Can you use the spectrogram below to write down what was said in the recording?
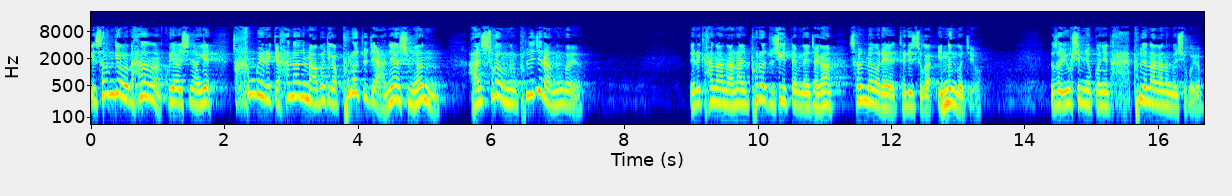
이 성경은 하나나 구약 신앙에 전부 이렇게 하나님 아버지가 풀어주지 아니하시면 알 수가 없는 풀리질 않는 거예요. 이렇게 하나하나 하나님 풀어주시기 때문에 제가 설명을 해 드릴 수가 있는 거지요. 그래서 66권이 다 풀려나가는 것이고요.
